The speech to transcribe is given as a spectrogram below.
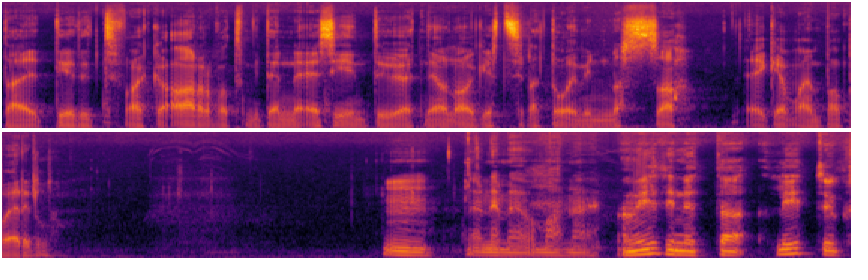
tai tietyt vaikka arvot, miten ne esiintyy, että ne on oikeasti sillä toiminnassa, eikä vain paperilla. Mm, ja nimenomaan näin. Mä mietin, että liittyykö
